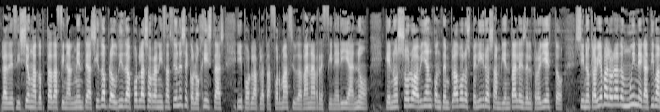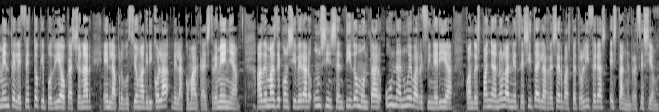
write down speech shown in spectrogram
La decisión adoptada finalmente ha sido aplaudida por las organizaciones ecologistas y por la plataforma ciudadana Refinería No, que no solo habían contemplado los peligros ambientales del proyecto, sino que había valorado muy negativamente el efecto que podría ocasionar en la producción agrícola de la comarca extremeña, además de considerar un sinsentido montar una nueva refinería cuando España no la necesita y las reservas petrolíferas están en recesión.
